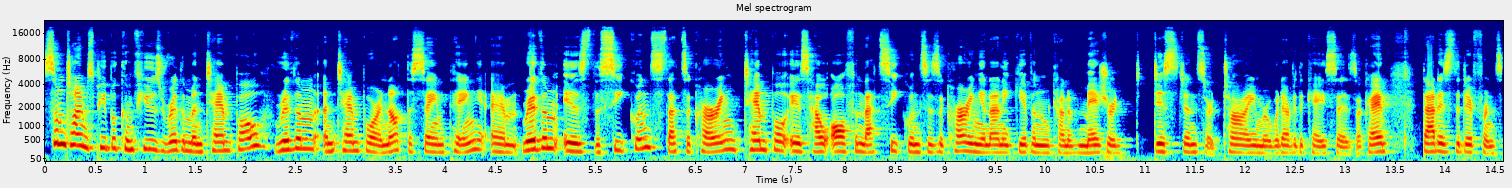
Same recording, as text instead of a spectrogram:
Sometimes people confuse rhythm and tempo. Rhythm and tempo are not the same thing. Um, rhythm is the sequence that's occurring. Tempo is how often that sequence is occurring in any given kind of measured distance or time or whatever the case is, okay? That is the difference.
